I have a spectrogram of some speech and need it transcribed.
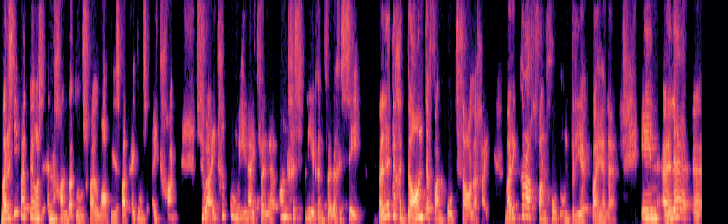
Maar is nie wat by ons ingaan wat ons vuil maak nie, is wat uit ons uitgaan. So hy het gekom en hy het vir hulle aangespreek en vir hulle gesê, hulle het 'n gedaante van God se saligheid maar die krag van God ontbreek by hulle. En hulle uh,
